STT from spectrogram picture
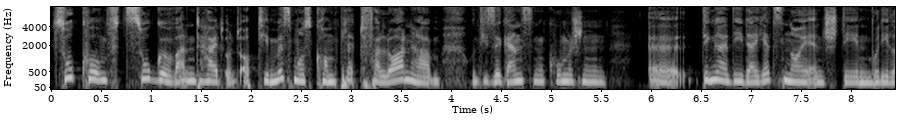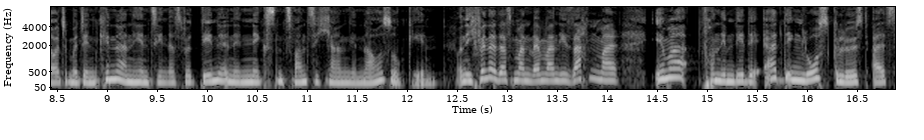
Zukunftszugewandtheit und Optimismus komplett verloren haben. Und diese ganzen komischen äh, Dinger, die da jetzt neu entstehen, wo die Leute mit den Kindern hinziehen, das wird denen in den nächsten 20 Jahren genauso gehen. Und ich finde, dass man, wenn man die Sachen mal immer von dem DDR-Ding losgelöst als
